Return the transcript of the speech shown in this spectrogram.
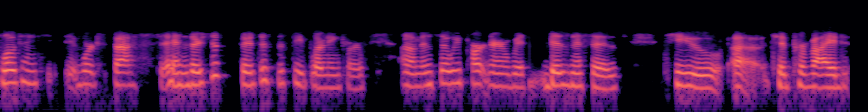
floatant it works best, and there's just there's just a steep learning curve. Um, and so we partner with businesses to uh, to provide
